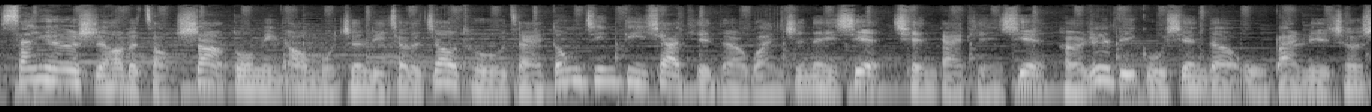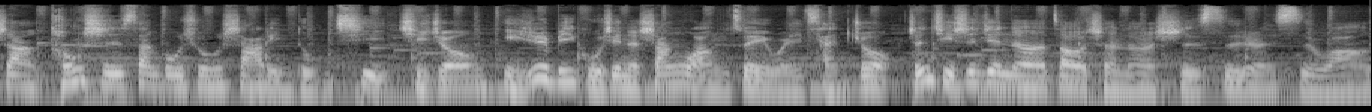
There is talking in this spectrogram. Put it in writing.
三月二十号的早上，多名奥姆真理教的教徒在东京地下铁的丸之内线、千代田线和日比谷线的五班列车上，同时散布出。沙林毒气，其中以日比谷线的伤亡最为惨重。整起事件呢，造成了十四人死亡，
